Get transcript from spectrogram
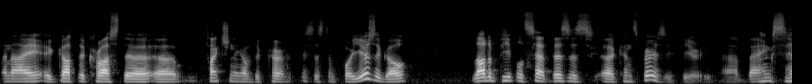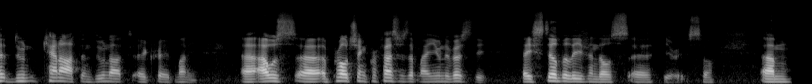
when I got across the uh, functioning of the current system four years ago, a lot of people said this is a conspiracy theory. Uh, banks do, cannot and do not uh, create money. I was approaching professors at my university. They still believe in those theories. So um,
